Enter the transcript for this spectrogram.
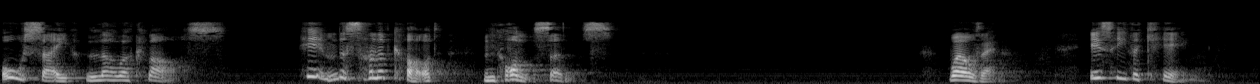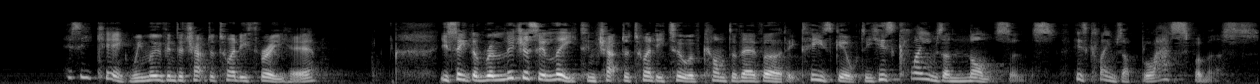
all say lower class. Him, the Son of God? Nonsense. Well then, is he the king is he king? We move into chapter 23 here. You see, the religious elite in chapter 22 have come to their verdict. He's guilty. His claims are nonsense. His claims are blasphemous.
